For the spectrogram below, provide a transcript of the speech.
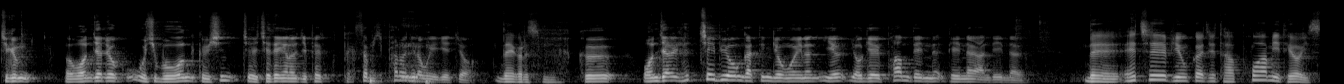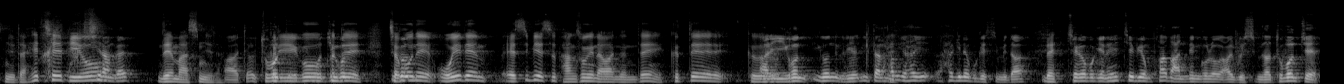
지금 어, 원자력 55원 그리고 신, 제- 재생에너지 100, 138원이라고 얘기했죠. 네 그렇습니다. 그 원자력 해체 비용 같은 경우에는 이- 여기에 포함돼 있나, 돼 있나요, 안 돼 있나요? 네 해체 비용까지 다 포함이 되어 있습니다. 해체 비용 확실한가요? 네 맞습니다. 아, 두 번째, 그리고 두 번째 근데 저번에 오해된 SBS 방송에 나왔는데 그때 그 건- 아니 이건 이건 일단 확인, 확인해 보겠습니다. 네. 제가 보기에는 해체 비용 포함 안 된 걸로 알고 있습니다. 두 번째,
